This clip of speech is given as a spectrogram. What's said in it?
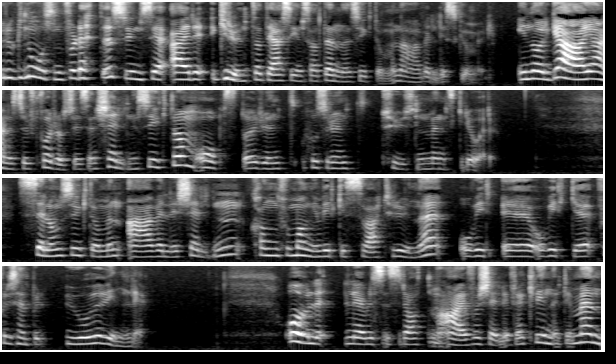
Prognosen for dette synes jeg er grunnen til at jeg syns at denne sykdommen er veldig skummel. I Norge er hjernesvulst forholdsvis en sjelden sykdom og oppstår rundt, hos rundt 1000 mennesker i året. Selv om sykdommen er veldig sjelden, kan for mange virke svært truende og, vir eh, og virke f.eks. uovervinnelig. Overlevelsesraten er jo forskjellig fra kvinner til menn.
